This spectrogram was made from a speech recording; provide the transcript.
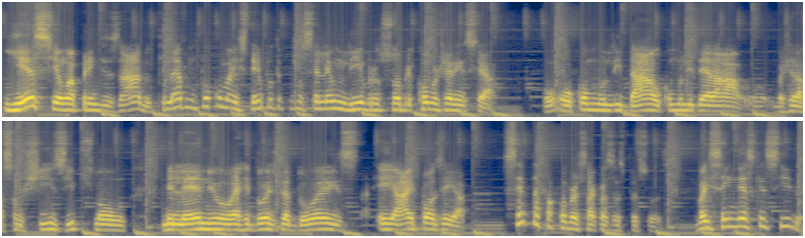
e esse é um aprendizado que leva um pouco mais tempo do que você ler um livro sobre como gerenciar, ou, ou como lidar, ou como liderar uma geração X, Y, milênio, R2D2, AI pós-AI. Senta para conversar com essas pessoas. Vai ser inesquecível.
